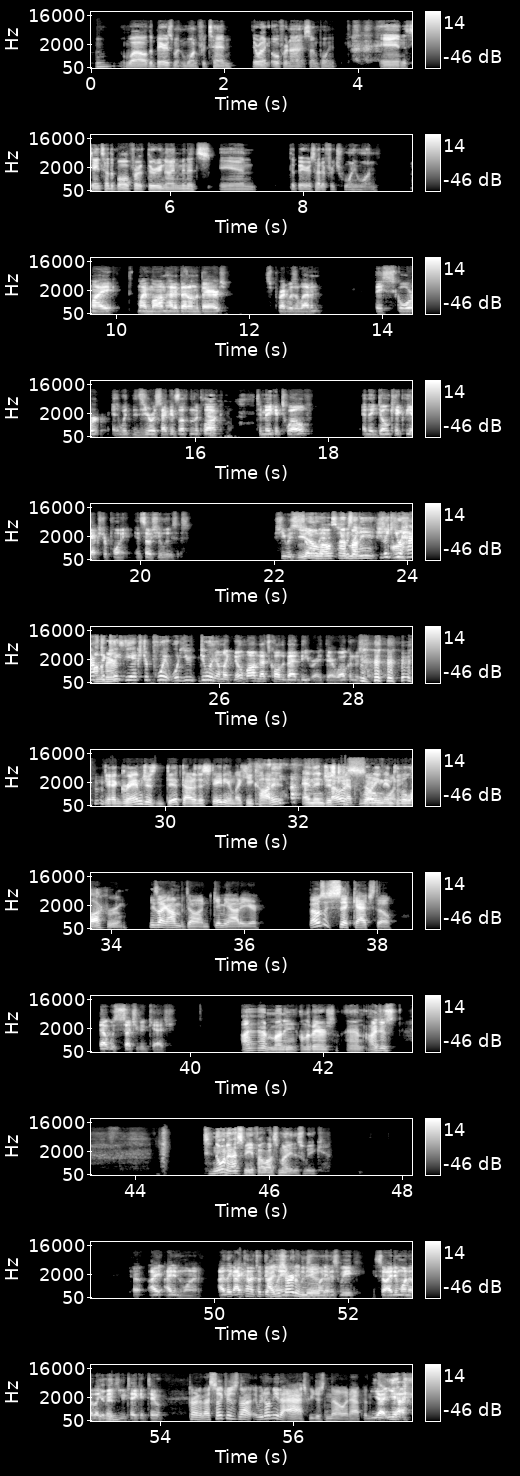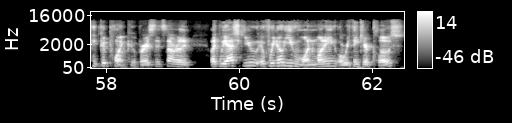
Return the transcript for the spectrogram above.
while the Bears went one for 10. They were like 0 for 9 at some point. And the Saints had the ball for 39 minutes, and the Bears had it for 21. My my mom had a bet on the Bears. Spread was 11. They score with zero seconds left on the clock to make it 12, and they don't kick the extra point, and so she loses. She was You so know who mad. else She had was money like, she's like, you on- have on to the kick the extra point. What are you doing? I'm like, no, mom, that's called a bad beat right there. Welcome to sport. yeah, Graham just dipped out of the stadium. Like he caught it and then just kept so running into the locker room. He's like, I'm done. Get me out of here. That was a sick catch, though. that was such a good catch. I had money on the Bears, and I just. No one asked me if I lost money this week. Uh, I I didn't want to. I like I kind of took the I blame just for losing knew money that- this week, so I didn't want to like Given? make you take it too. Brandon, that's like just not. We don't need to ask. We just know it happened. Yeah, yeah. Good point, Cooper. It's, it's not really like we ask you if we know you've won money or we think you're close,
